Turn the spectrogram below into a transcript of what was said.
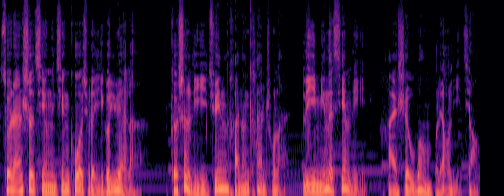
虽然事情已经过去了一个月了，可是李军还能看出来，李明的心里还是忘不了李娇。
